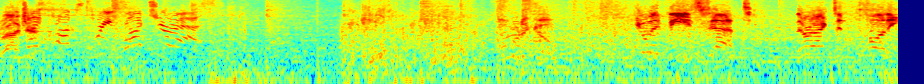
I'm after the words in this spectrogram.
Roger. Cyclops 3, watch your ass! Four to go. UAV zapped. They're acting funny.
